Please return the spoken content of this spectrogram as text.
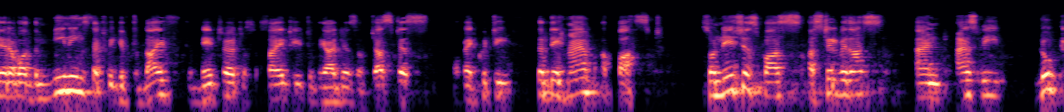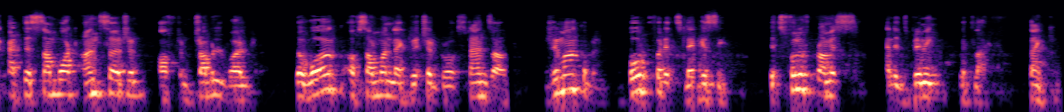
they're about the meanings that we give to life, to nature, to society, to the ideas of justice, of equity, that they have a past. So nature's pasts are still with us, and as we look at this somewhat uncertain, often troubled world, the work of someone like Richard Grove stands out, remarkable both for its legacy. It's full of promise and it's brimming with life. Thank you.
